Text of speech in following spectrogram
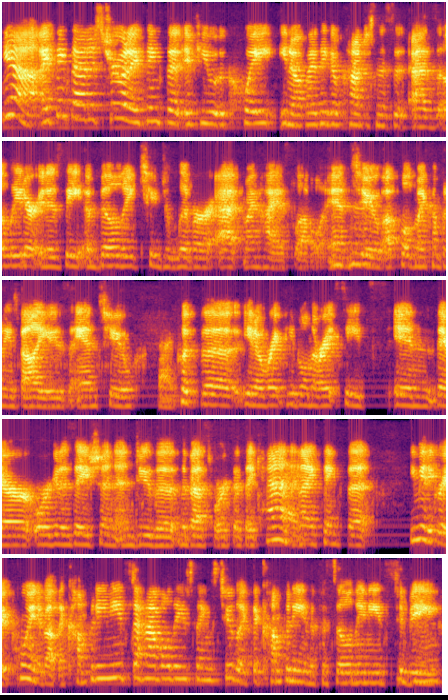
Yeah, I think that is true. And I think that if you equate, you know, if I think of consciousness as a leader, it is the ability to deliver at my highest level and Mhm. to uphold my company's values and to Right. put the, you know, right people in the right seats in their organization and do the, the best work that they can. Right. And I think that you made a great point about the company needs to have all these things too. Like the company and the facility needs to be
